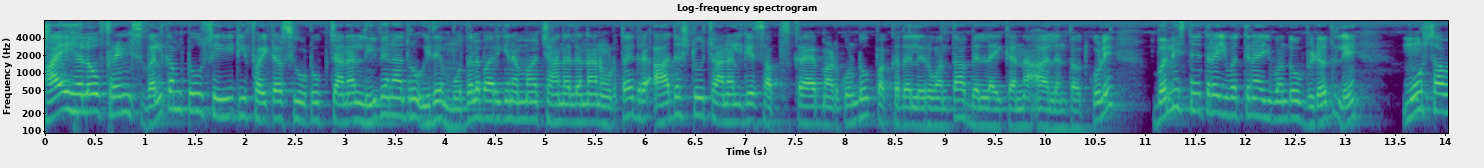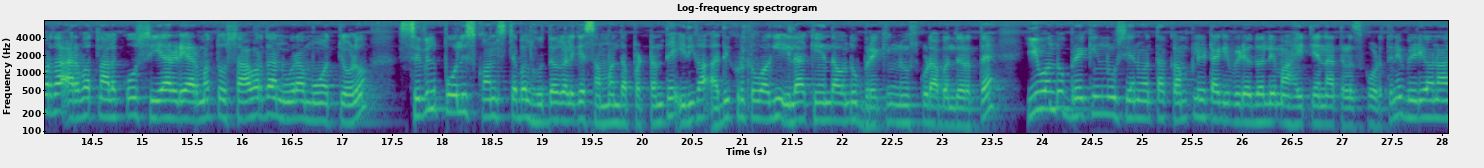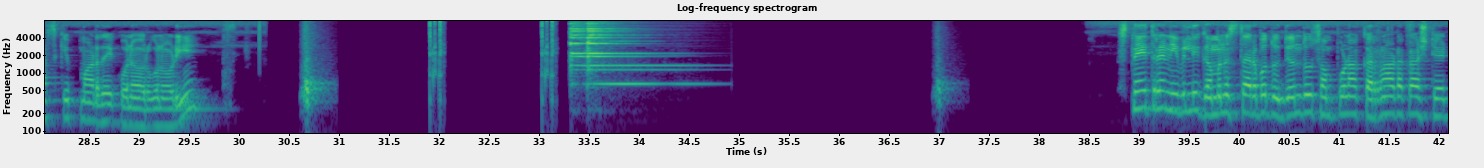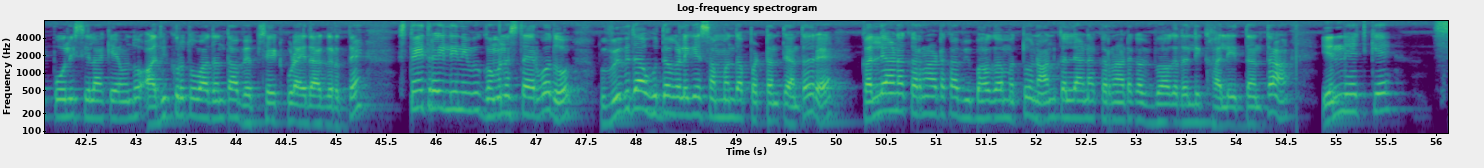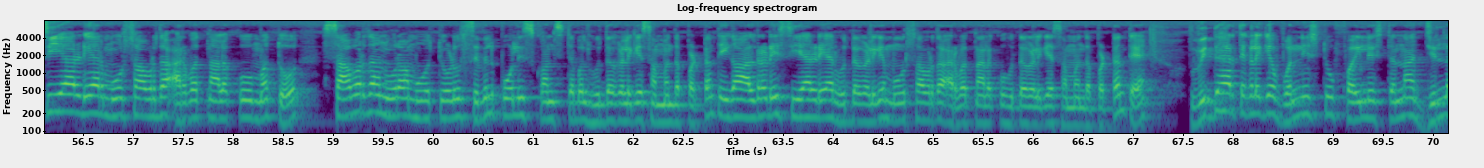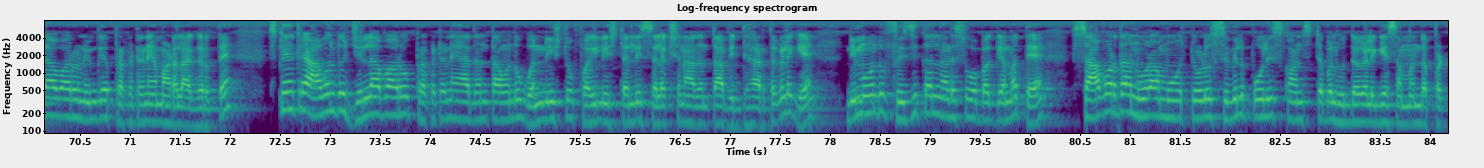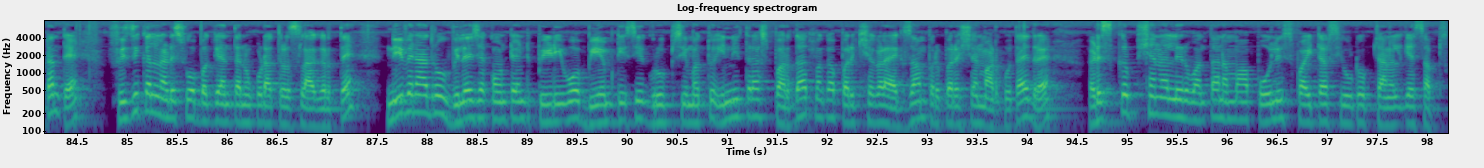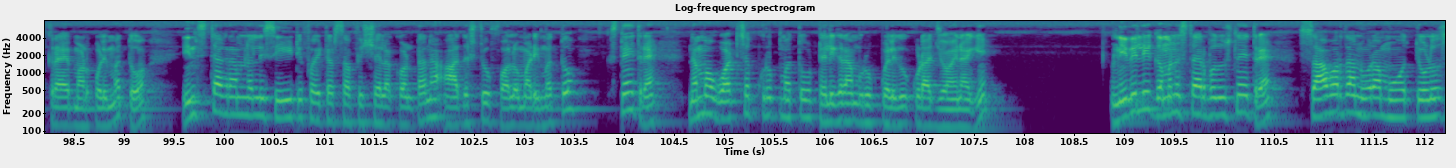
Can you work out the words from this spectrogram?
Hi hello friends welcome to C E T fighters YouTube channel ನೀವೇನಾದರೂ ಇದೇ ಮೊದಲ ಬಾರಿಗೆ ನಮ್ಮ ಚಾನಲನ್ನು ನೋಡ್ತಾ ಇದ್ದರೆ ಆದಷ್ಟು ಚಾನಲ್ಗೆ ಸಬ್ಸ್ಕ್ರೈಬ್ ಮಾಡಿಕೊಂಡು ಪಕ್ಕದಲ್ಲಿರುವಂಥ ಬೆಲ್ ಐಕನ್ನ ಆಲ್ ಅಂತ ಹೊತ್ಕೊಳ್ಳಿ. ಬನ್ನಿ ಸ್ನೇಹಿತರೆ, ಇವತ್ತಿನ ಈ ಒಂದು ವಿಡಿಯೋದಲ್ಲಿ ಮೂರು ಸಾವಿರದ ಅರವತ್ನಾಲ್ಕು ಸಿ ಆರ್ ಡಿ ಆರ್ ಮತ್ತು ಸಾವಿರದ ನೂರ ಮೂವತ್ತೇಳು ಸಿವಿಲ್ ಪೊಲೀಸ್ ಕಾನ್ಸ್ಟೇಬಲ್ ಹುದ್ದೆಗಳಿಗೆ ಸಂಬಂಧಪಟ್ಟಂತೆ ಇದೀಗ ಅಧಿಕೃತವಾಗಿ ಇಲಾಖೆಯಿಂದ ಒಂದು ಬ್ರೇಕಿಂಗ್ ನ್ಯೂಸ್ ಕೂಡ ಬಂದಿರುತ್ತೆ. ಈ ಒಂದು ಬ್ರೇಕಿಂಗ್ ನ್ಯೂಸ್ ಏನು ಅಂತ ಕಂಪ್ಲೀಟಾಗಿ ವಿಡಿಯೋದಲ್ಲಿ ಮಾಹಿತಿಯನ್ನು ತಿಳಿಸ್ಕೊಡ್ತೀನಿ. ವಿಡಿಯೋನ ಸ್ಕಿಪ್ ಮಾಡದೆ ಕೊನೆವರೆಗೂ ನೋಡಿ. ಸ್ನೇಹಿತರೆ, ನೀವಿಲ್ಲಿ ಗಮನಿಸ್ತಾ ಇರಬಹುದು ಇದೊಂದು ಸಂಪೂರ್ಣ ಕರ್ನಾಟಕ ಸ್ಟೇಟ್ ಪೊಲೀಸ್ ಇಲಾಖೆಯ ಒಂದು ಅಧಿಕೃತವಾದಂಥ ವೆಬ್ಸೈಟ್ ಕೂಡ ಇದಾಗಿರುತ್ತೆ. ಸ್ನೇಹಿತರೆ, ಇಲ್ಲಿ ನೀವು ಗಮನಿಸ್ತಾ ಇರ್ಬೋದು, ವಿವಿಧ ಹುದ್ದೆಗಳಿಗೆ ಸಂಬಂಧಪಟ್ಟಂತೆ ಅಂತಂದರೆ, ಕಲ್ಯಾಣ ಕರ್ನಾಟಕ ವಿಭಾಗ ಮತ್ತು ನಾನ್ ಕಲ್ಯಾಣ ಕರ್ನಾಟಕ ವಿಭಾಗದಲ್ಲಿ ಖಾಲಿ ಇದ್ದಂಥ N H K, C R D R ಮೂರು ಸಾವಿರದ ಅರವತ್ನಾಲ್ಕು ಮತ್ತು ಸಾವಿರದ ನೂರ ಮೂವತ್ತೇಳು ಸಿವಿಲ್ ಪೊಲೀಸ್ ಕಾನ್ಸ್ಟೇಬಲ್ ಹುದ್ದೆಗಳಿಗೆ ಸಂಬಂಧಪಟ್ಟಂತೆ, ಈಗ already C R D R ಹುದ್ದೆಗಳಿಗೆ ಮೂರು ಸಾವಿರದ ಅರವತ್ನಾಲ್ಕು ಹುದ್ದೆಗಳಿಗೆ ಸಂಬಂಧಪಟ್ಟಂತೆ ವಿದ್ಯಾರ್ಥಿಗಳಿಗೆ ಒನ್ ಇಸ್ಟು ಫೈವ್ ಲಿಸ್ಟನ್ನು ಜಿಲ್ಲಾವಾರು ನಿಮಗೆ ಪ್ರಕಟಣೆ ಮಾಡಲಾಗಿರುತ್ತೆ. ಸ್ನೇಹಿತರೆ, ಆ ಒಂದು ಜಿಲ್ಲಾವಾರು ಪ್ರಕಟಣೆ ಆದಂಥ ಒಂದು ಒನ್ ಇಸ್ಟು ಫೈವ್ ಲಿಸ್ಟಲ್ಲಿ ಸೆಲೆಕ್ಷನ್ ಆದಂಥ ವಿದ್ಯಾರ್ಥಿಗಳಿಗೆ ನಿಮ್ಮ ಒಂದು ಫಿಸಿಕಲ್ ನಡೆಸುವ ಬಗ್ಗೆ ಮತ್ತು ಸಾವಿರದ ನೂರ ಮೂವತ್ತೇಳು ಸಿವಿಲ್ ಪೊಲೀಸ್ ಕಾನ್ಸ್ಟೇಬಲ್ ಹುದ್ದೆಗಳಿಗೆ ಸಂಬಂಧಪಟ್ಟಂತೆ ಫಿಸಿಕಲ್ ನಡೆಸುವ ಬಗ್ಗೆ ಅಂತಲೂ ಕೂಡ ತಿಳಿಸಲಾಗಿರುತ್ತೆ. ನೀವೇನಾದರೂ village accountant P D O B M T C group C ಮತ್ತು ಇನ್ನಿತರ ಸ್ಪರ್ಧಾತ್ಮಕ ಪರೀಕ್ಷೆಗಳ ಎಕ್ಸಾಮ್ ಪ್ರಿಪರೇಷನ್ ಮಾಡ್ಕೋತಾ ಇದ್ದರೆ ಡಿಸ್ಕ್ರಿಪ್ಷನಲ್ಲಿರುವಂಥ ನಮ್ಮ ಪೊಲೀಸ್ ಫೈಟರ್ಸ್ ಯೂಟ್ಯೂಬ್ ಚಾನಲ್ಗೆ ಸಬ್ಸ್ಕ್ರೈಬ್ ಮಾಡ್ಕೊಳ್ಳಿ ಮತ್ತು ಇನ್ಸ್ಟಾಗ್ರಾಮ್ನಲ್ಲಿ C E T fighters official ಅಕೌಂಟನ್ನು ಆದಷ್ಟು ಫಾಲೋ ಮಾಡಿ ಮತ್ತು ಸ್ನೇಹಿತರೆ, ನಮ್ಮ ವಾಟ್ಸಪ್ ಗ್ರೂಪ್ ಮತ್ತು ಟೆಲಿಗ್ರಾಮ್ ಗ್ರೂಪ್ಗಳಿಗೂ ಕೂಡ ಜಾಯ್ನ್ ಆಗಿ. ನೀವಿಲ್ಲಿ ಗಮನಿಸ್ತಾ ಇರ್ಬೋದು ಸ್ನೇಹಿತರೆ, ಸಾವಿರದ ನೂರ ಮೂವತ್ತೇಳು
